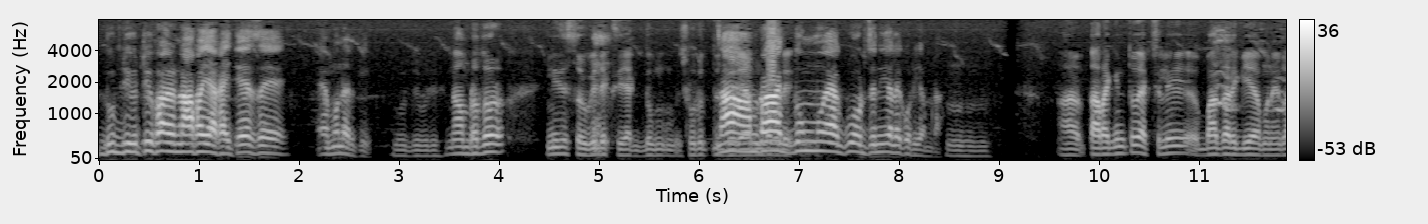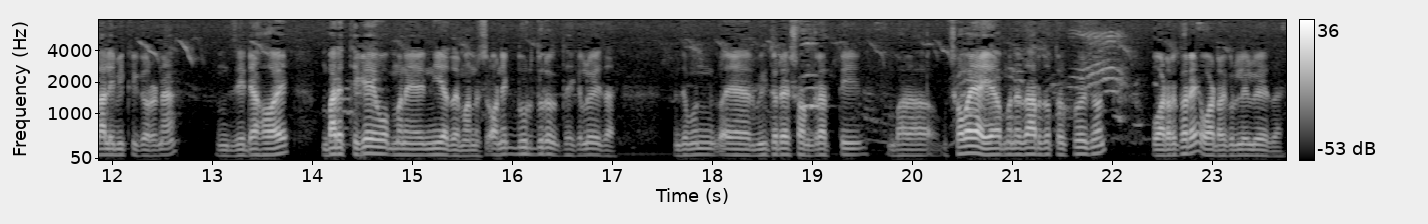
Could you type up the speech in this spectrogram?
ডুপ্লিকেটি না পাইয়া খাইতে আছে এমন আর কি। না আমরা তো নিজের চোখে দেখছি একদম শুরু না আমরা একদম অরিজিনালে করি আমরা। আর তারা কিন্তু অ্যাকচুয়ালি বাজারে গিয়ে মানে লালি বিক্রি করে না। যেটা হয় বাড়ির থেকে মানে নিয়ে যায় মানুষ অনেক দূর দূরান্ত থেকে লয়ে যায়। যেমন, এর ভিতরে সংক্রান্তি বা সবাই আইয়া মানে যার যত প্রয়োজন অর্ডার করে অর্ডার করলে লয়ে যায়।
